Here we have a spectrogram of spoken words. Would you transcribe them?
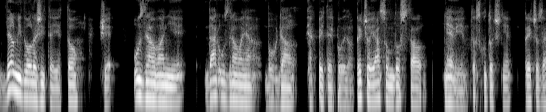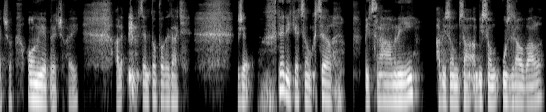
veľmi dôležité je to, že uzdravovanie dar uzdravania Boh dal, jak Peter povedal. Prečo ja som dostal, neviem to skutočne, prečo za čo. On vie prečo, hej. Ale chcem to povedať, že vtedy, keď som chcel byť slávny, aby som, sa, aby som uzdravoval,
